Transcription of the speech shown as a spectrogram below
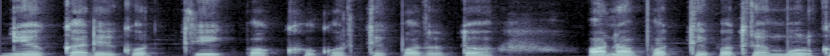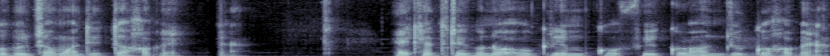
নিয়োগকারীর কর্তৃপক্ষ কর্তৃক প্রদত্ত অনাপত্তিপত্রের মূল কপি জমা দিতে হবে। না এক্ষেত্রে কোনো অগ্রিম কপি গ্রহণযোগ্য হবে না।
